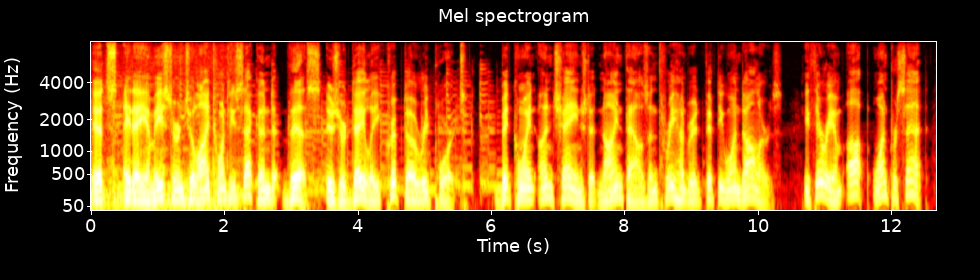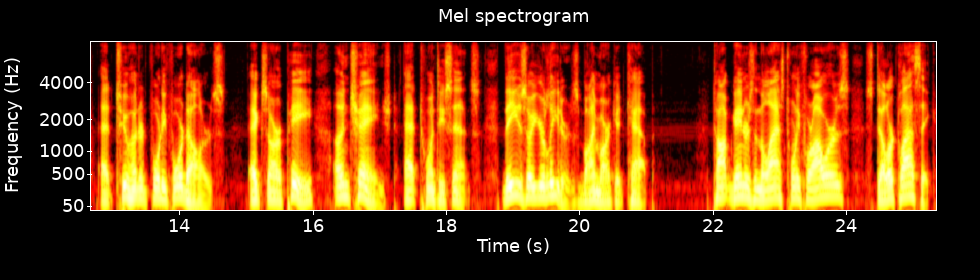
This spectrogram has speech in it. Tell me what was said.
It's 8 a.m. Eastern, July 22nd. This is your daily crypto report. Bitcoin unchanged at $9,351. Ethereum up 1% at $244. XRP unchanged at 20 cents. These are your leaders by market cap. Top gainers in the last 24 hours Stellar Classic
